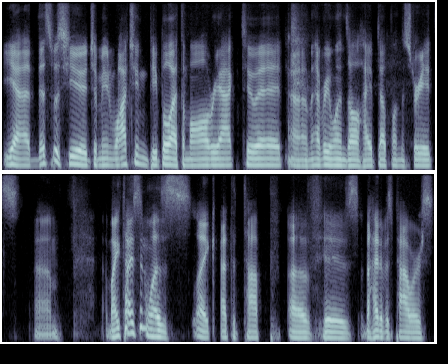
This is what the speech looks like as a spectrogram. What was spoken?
Yeah, this was huge. I mean, watching people at the mall react to it, um, everyone's all hyped up on the streets. Um, Mike Tyson was like at the top of his, the height of his powers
